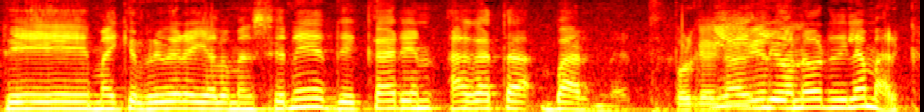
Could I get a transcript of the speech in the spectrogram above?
de Michael Rivera, ya lo mencioné, de Karen Agatha Barnett Porque y acá viendo- Leonor Dilamarca.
